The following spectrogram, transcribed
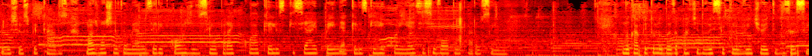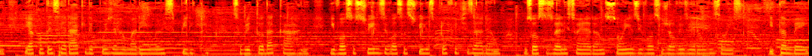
pelos seus pecados, mas mostra também a misericórdia do Senhor para com aqueles que se arrependem, aqueles que reconhecem e se voltam para o Senhor. No capítulo 2, a partir do versículo 28, diz assim: E acontecerá que depois derramarei o meu espírito sobre toda a carne, e vossos filhos e vossas filhas profetizarão, os vossos velhos sonharão sonhos, e vossos jovens verão visões. E também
